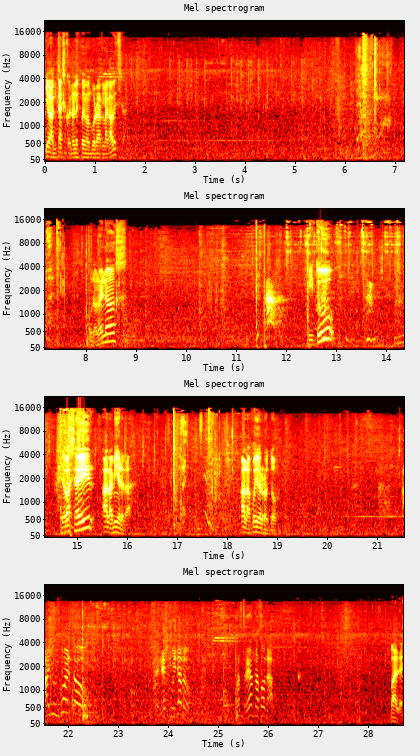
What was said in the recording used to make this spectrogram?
Llevan casco, no les podemos borrar la cabeza. Uno menos. Y tú... Te vas a ir a la mierda. A la cuello roto. ¡Hay un muerto! ¡Tened cuidado! ¡Rastread la zona! Vale.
